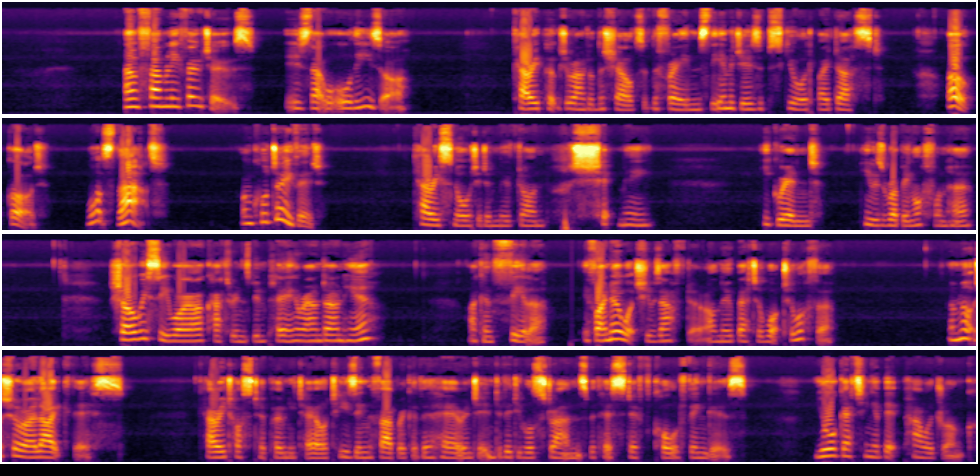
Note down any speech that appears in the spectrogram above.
And family photos? Is that what all these are? Carrie poked around on the shelves at the frames, the images obscured by dust. Oh, God, what's that? Uncle David? Carrie snorted and moved on. Shit me. He grinned. He was rubbing off on her. Shall we see why our Catherine's been playing around down here? I can feel her. If I know what she was after, I'll know better what to offer. I'm not sure I like this. Carrie tossed her ponytail, teasing the fabric of her hair into individual strands with her stiff, cold fingers. You're getting a bit power drunk.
